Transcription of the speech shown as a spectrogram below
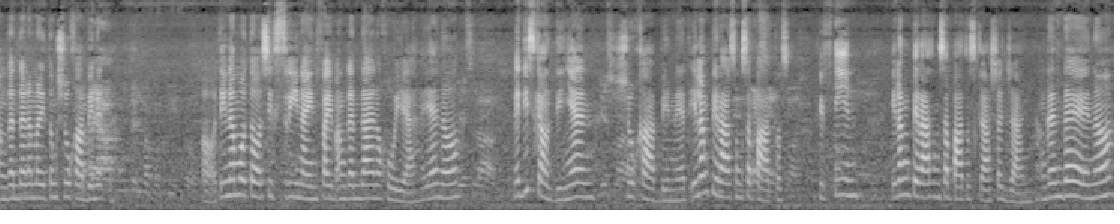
Ang ganda naman itong shoe cabinet. Oo, tingnan mo to, 6395. Ang ganda no, kuya. Ayan, no? May discount din yan. Shoe cabinet. Ilang pirasong sapatos? 15. Ilang pirasong sapatos kasha dyan? Ang ganda eh, no?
